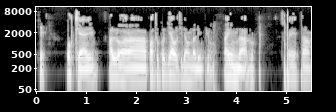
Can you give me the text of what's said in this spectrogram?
Sì. Ok, allora, patto col diavolo ti dà un dado in più. Hai un dado. Aspetta.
